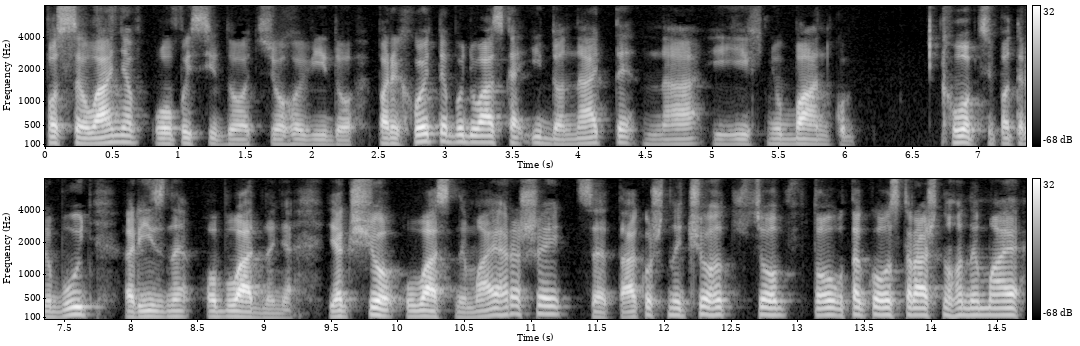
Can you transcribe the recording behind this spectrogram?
посилання в описі до цього відео. Переходьте, будь ласка, і донатьте на їхню банку. Хлопці потребують різне обладнання. Якщо у вас немає грошей, це також нічого цього такого страшного немає.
